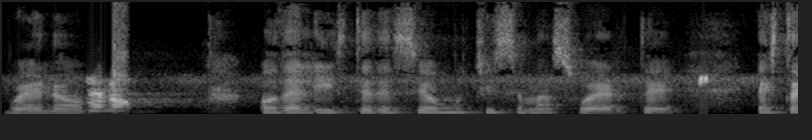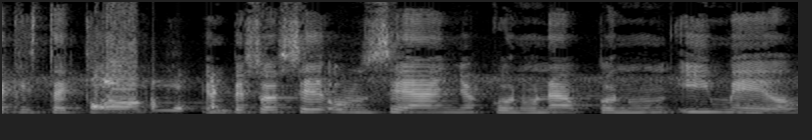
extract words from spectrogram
Bueno. ¿no? Odalis, te deseo muchísima suerte. Esta que está aquí empezó hace 11 años con, una, con un email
